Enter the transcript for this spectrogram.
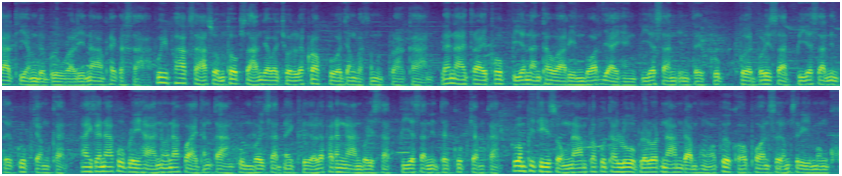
ย่าเทียมเดอะบลูอารีนาแพร่กษา ผู้พิพากษาสมทบสารเยาวชนและครอบครัวจังหวัดสมุทรปราการ และนายไตรภพปิยนันทวารินบอสใหญ่แห่งปิยสันอินเตอร์กรุ๊ปเปิดบริษัทปิยสันอินเตอร์กรุ๊ปจำกัด ให้คณะผู้บริหารหัวหน้าฝ่ายต่างๆ กลุ่มบริษัทในเครือและพนักงานบริษัทปิยสันอินเตอร์กรุ๊ปจำกัด ร่วมพิธีส่งน้ำพระพุทธรูปและรดน้ำดำหัวเพื่อขอพรเสริมสิริมงค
